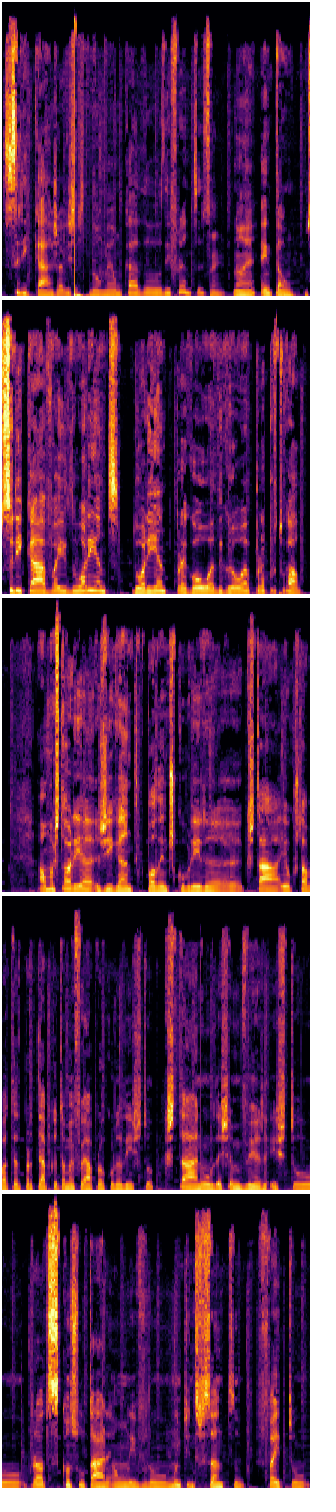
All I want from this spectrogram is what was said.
sericá, já viste este nome, é um bocado diferente. Sim. Não é? Então, o sericá veio do Oriente, do Oriente para Goa, de Goa para Portugal. Há uma história gigante que podem descobrir, eh, que está, eu gostava até de partilhar, porque eu também fui à procura disto, que está no, deixa-me ver, isto pode-se consultar, é um livro muito interessante, feito,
